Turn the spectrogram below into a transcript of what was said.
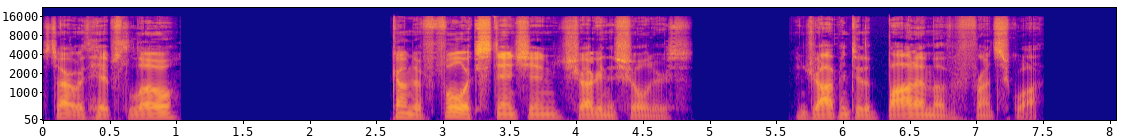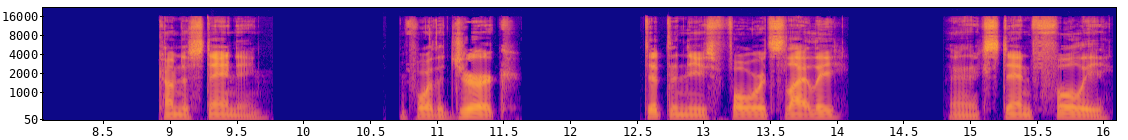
Start with hips low. Come to full extension, shrugging the shoulders, and drop into the bottom of a front squat. Come to standing. And for the jerk, dip the knees forward slightly, and extend fully.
